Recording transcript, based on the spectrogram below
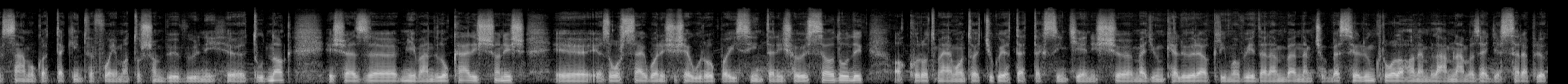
számokat tekintve folyamatosan bővülni tudnak, és ez nyilván lokálisan is, az országban is, és európai szinten is, ha összeadódik, akkor ott már elmondhatjuk, hogy a tettek szintjén is megyünk előre a klímavédelemben, nem csak beszélünk róla, hanem lámlám az egyes szereplők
